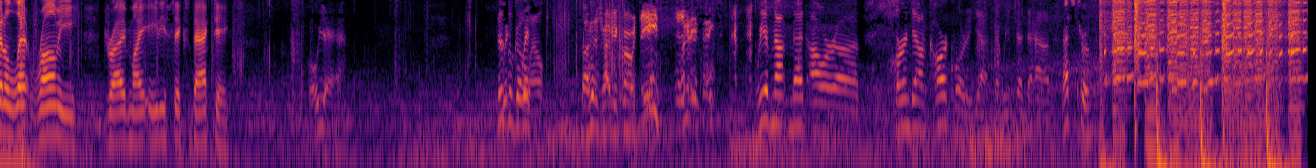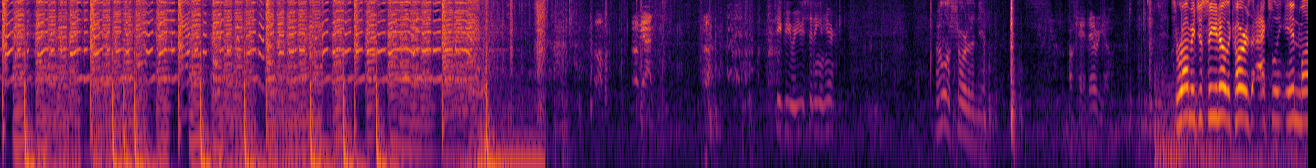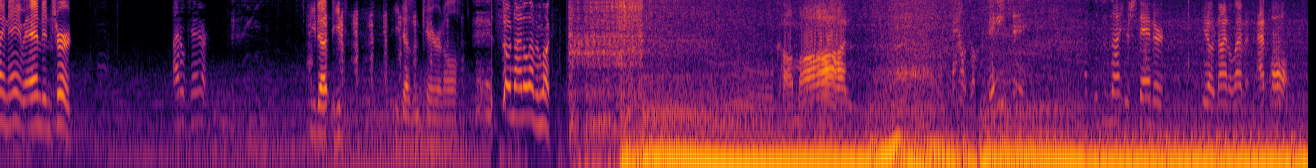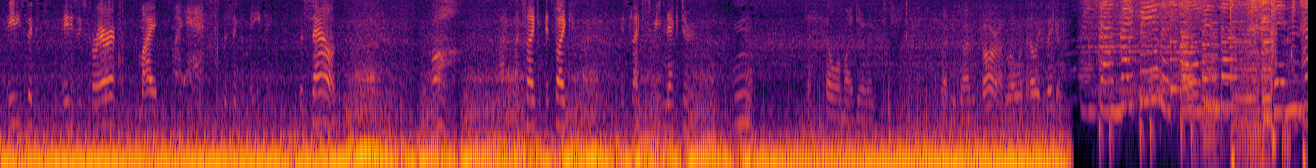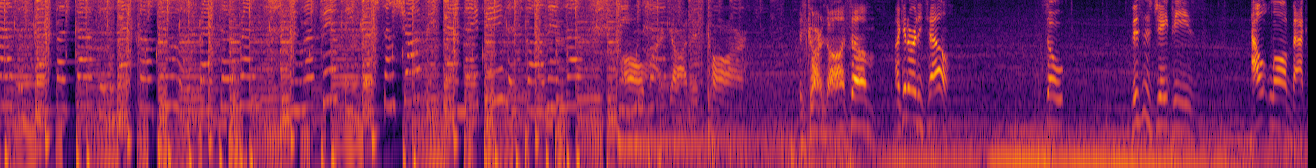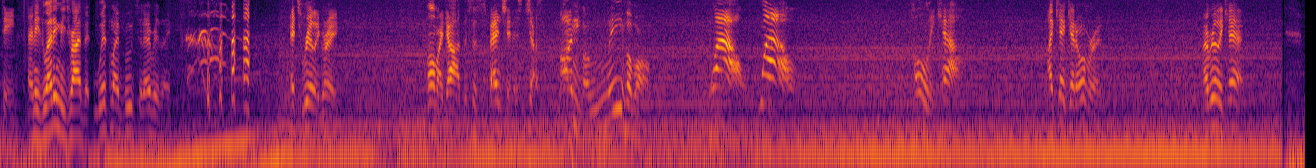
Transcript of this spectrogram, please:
I'm gonna let Romi drive my 86 backdate. Oh yeah. This will go with, well. So I'm gonna drive your car with these. Look at these things. we have not met our uh, burn down car quota yet that we tend to have. That's true. Sitting in here? I'm a little shorter than you. Okay, there we go. So Romi, just so you know, the car is actually in my name and insured. I don't care. He does. He he doesn't care at all. It's so 911. Look. Car is awesome. I can already tell. So, this is JP's outlaw backdate, and he's letting me drive it with my boots and everything. it's really great. Oh my God, the suspension is just unbelievable. Wow, wow. Holy cow. I can't get over it. I really can't.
